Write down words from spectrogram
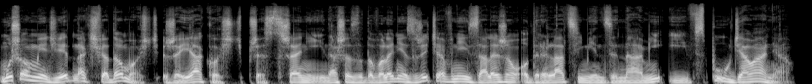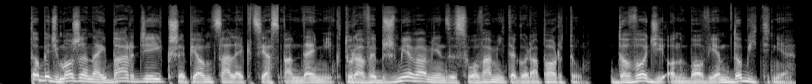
Muszą mieć jednak świadomość, że jakość przestrzeni i nasze zadowolenie z życia w niej zależą od relacji między nami i współdziałania. To być może najbardziej krzepiąca lekcja z pandemii, która wybrzmiewa między słowami tego raportu. Dowodzi on bowiem dobitnie,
